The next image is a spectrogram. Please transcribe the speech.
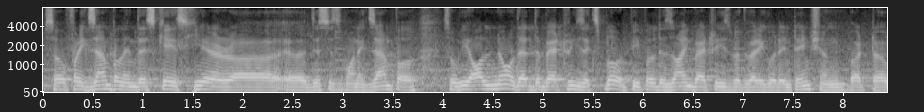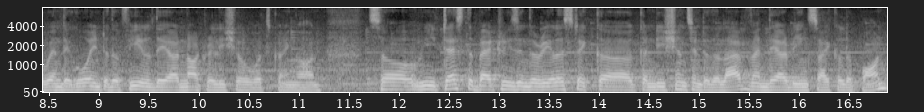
so for example, in this case here, uh, uh, this is one example. So we all know that the batteries explode. People design batteries with very good intention, but when they go into the field, they are not really sure what's going on. So we test the batteries in the realistic conditions into the lab when they are being cycled upon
